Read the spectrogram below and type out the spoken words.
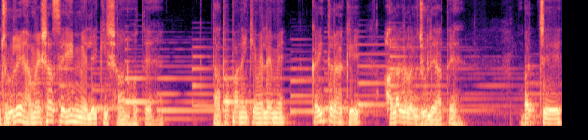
झूले हमेशा से ही मेले की शान होते हैं। ताता पानी के मेले में कई तरह के अलग अलग झूले आते हैं। बच्चे,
